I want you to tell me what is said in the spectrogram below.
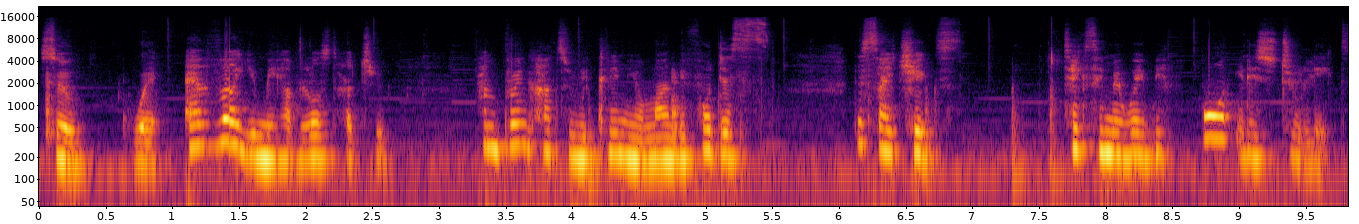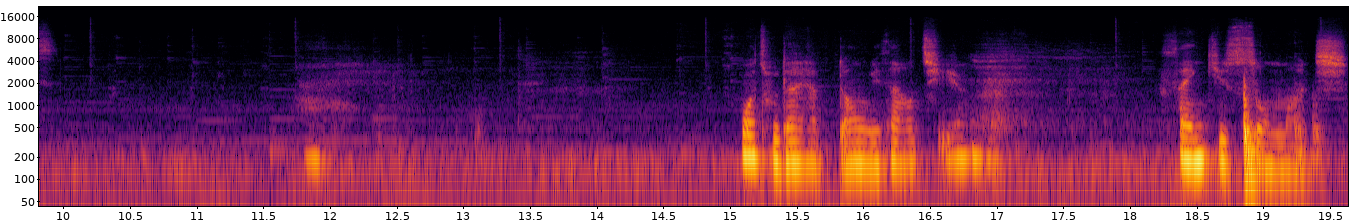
So, wherever you may have lost her to, and bring her to reclaim your man before this, this side chicks takes him away before it is too late. What would I have done without you? Thank you so much.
